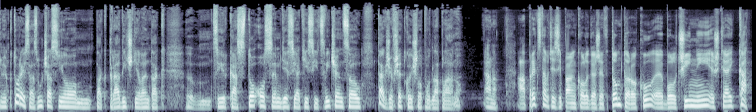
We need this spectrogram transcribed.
ktorej sa zúčastnilo tak tradične len tak cirka 180 tisíc cvičencov, takže všetko išlo podľa plánu. Áno. A predstavte si, pán kolega, že v tomto roku bol činný ešte aj kat.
